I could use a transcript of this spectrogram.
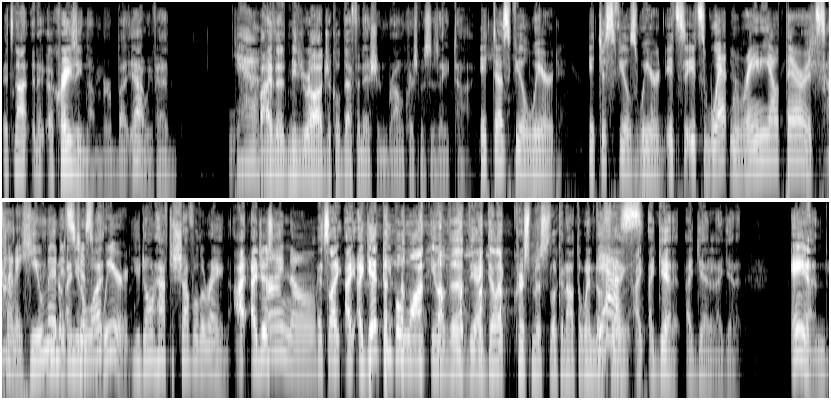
it's not a, a crazy number, but yeah, we've had Yeah. by the meteorological definition, brown Christmas is eight times. It does feel weird. It just feels weird. It's it's wet and rainy out there. It's kind of humid. You know- it's and you know just weird. You don't have to shovel the rain. I, I just I know. It's like I, I get people want you know the the idyllic Christmas looking out the window Yes. thing. I, I get it. I get it. I get it. And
